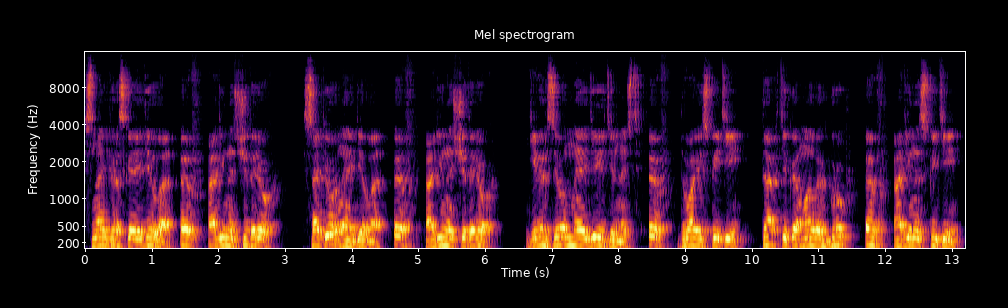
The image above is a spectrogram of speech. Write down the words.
Снайперское дело F1 из 4. Саперное дело F1 из 4. Диверсионная деятельность F2 из 5. Тактика малых групп F1 из 5.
